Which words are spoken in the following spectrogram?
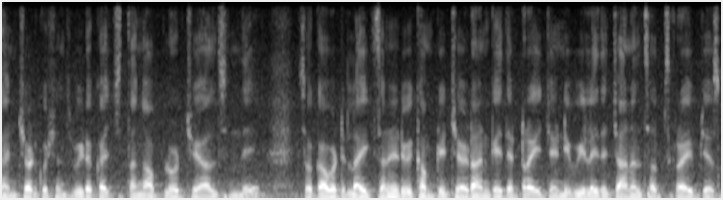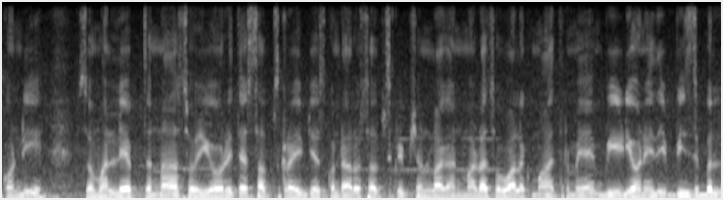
కన్షర్ట్ క్వశ్చన్స్ వీడియో ఖచ్చితంగా అప్లోడ్ చేయాల్సింది. సో కాబట్టి లైక్స్ అనేటివి కంప్లీట్ చేయడానికి అయితే ట్రై చేయండి. వీలైతే ఛానల్ సబ్స్క్రైబ్ చేసుకోండి. సో మళ్ళీ చెప్తున్నా సో ఎవరైతే సబ్స్క్రైబ్ చేసుకుంటారో సబ్స్క్రిప్షన్ లాగా అనమాట సో వాళ్ళకి మాత్రమే వీడియో అనేది విజిబుల్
